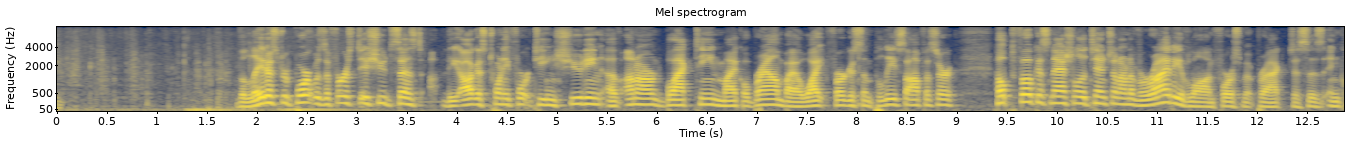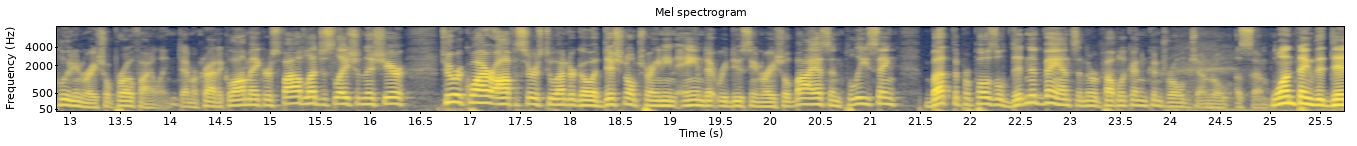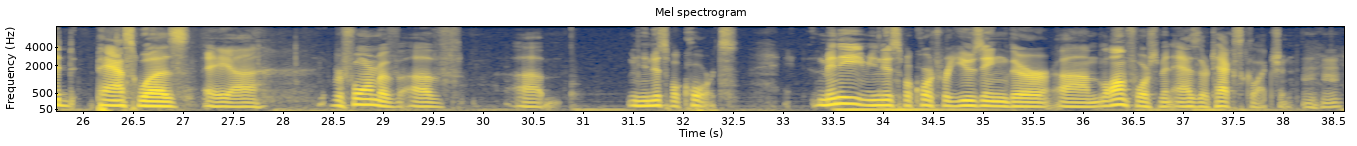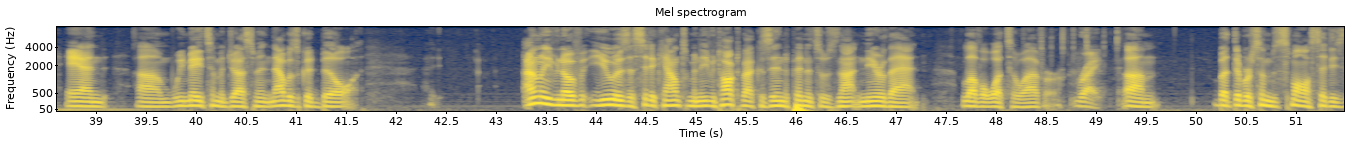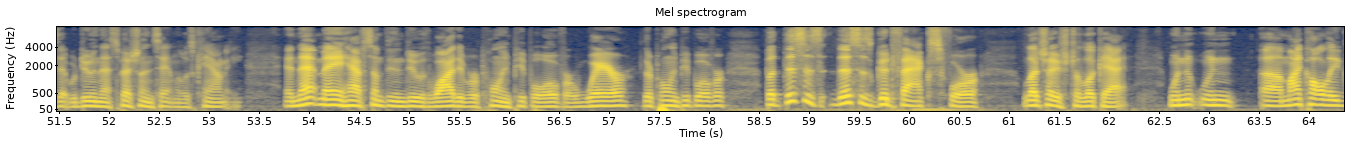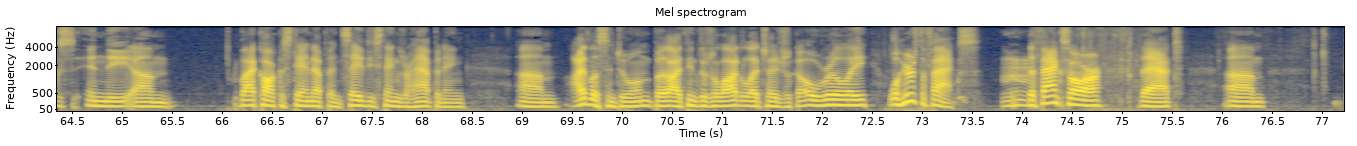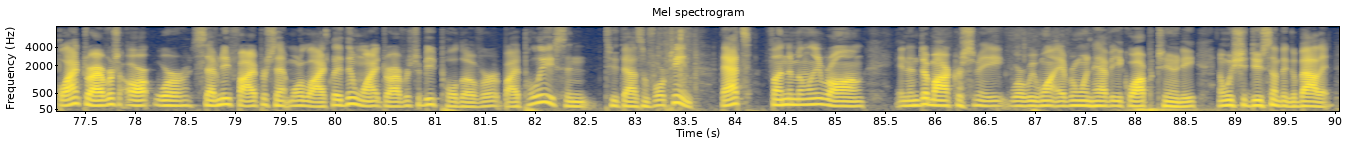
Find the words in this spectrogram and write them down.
The latest report was the first issued since the August 2014 shooting of unarmed black teen Michael Brown by a white Ferguson police officer helped focus national attention on a variety of law enforcement practices, including racial profiling. Democratic lawmakers filed legislation this year to require officers to undergo additional training aimed at reducing racial bias in policing, but the proposal didn't advance in the Republican controlled General Assembly. one thing that did pass was a uh, reform of of uh, municipal courts. Many municipal courts were using their um, law enforcement as their tax collection, and um, we made some adjustment, and that was a good bill. I don't even know if you, as a city councilman, even talked about because Independence was not near that level whatsoever Right. but there were some small cities that were doing that, especially in St. Louis County. And that may have something to do with why they were pulling people over, where they're pulling people over. But this is this is good facts for legislators to look at. When when uh, my colleagues in the um, Black Caucus stand up and say these things are happening, um, I listen to them. But I think there's a lot of legislators that go, "Oh, really? Well, here's the facts. The facts are that." Um, black drivers are were 75% more likely than white drivers to be pulled over by police in 2014. That's fundamentally wrong in a democracy where we want everyone to have equal opportunity, and we should do something about it.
